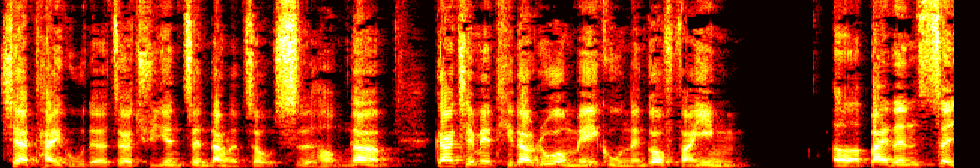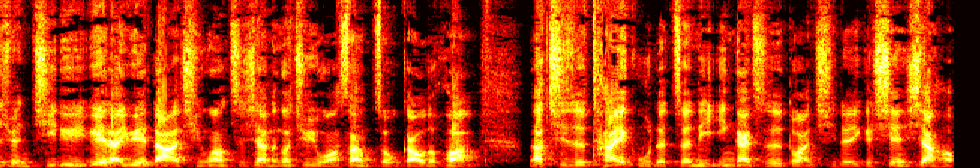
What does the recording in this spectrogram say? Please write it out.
现在台股的这个区间震荡的走势，哈。那刚才前面提到，如果美股能够反映。呃，拜登胜选几率越来越大的情况之下，能够继续往上走高的话，那其实台股的整理应该只是短期的一个现象哈。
